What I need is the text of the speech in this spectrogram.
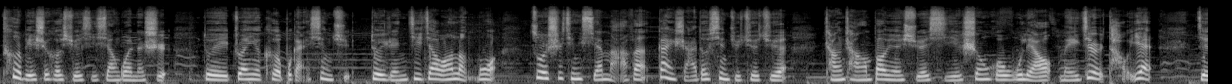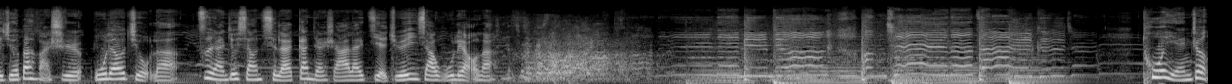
特别是和学习相关的事。对专业课不感兴趣，对人际交往冷漠，做事情嫌麻烦，干啥都兴趣缺缺，常常抱怨学习生活无聊、没劲儿、讨厌。解决办法是：无聊久了，自然就想起来干点啥来解决一下无聊了。拖延症。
